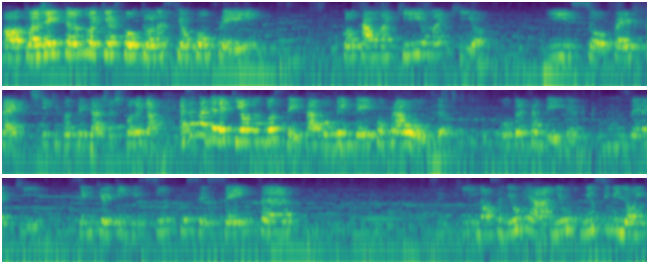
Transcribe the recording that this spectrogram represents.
Ó, tô ajeitando aqui as poltronas que eu comprei. Vou colocar uma aqui e uma aqui, ó. Isso, perfect. O que, que vocês acham? Acho que ficou legal. Essa cadeira aqui eu não gostei, tá? Vou vender e comprar outra. Outra cadeira. Vamos ver aqui. 185, 60. Nossa, mil reais, mil, mil sim milhões.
